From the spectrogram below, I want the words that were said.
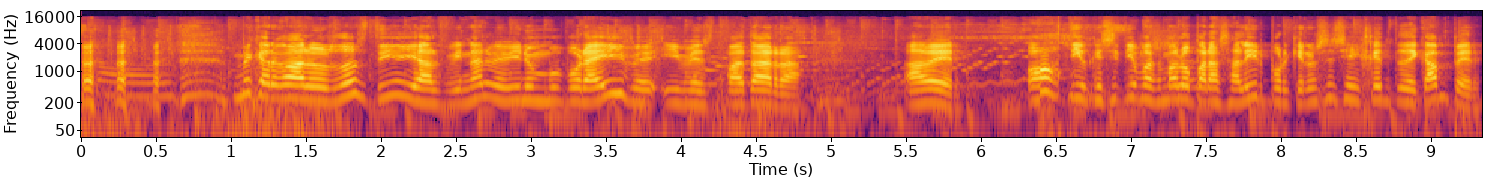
me he cargado a los dos, tío Y al final me viene un bu por ahí y me, y me espatarra A ver Oh, tío, qué sitio más malo para salir Porque no sé si hay gente de camper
